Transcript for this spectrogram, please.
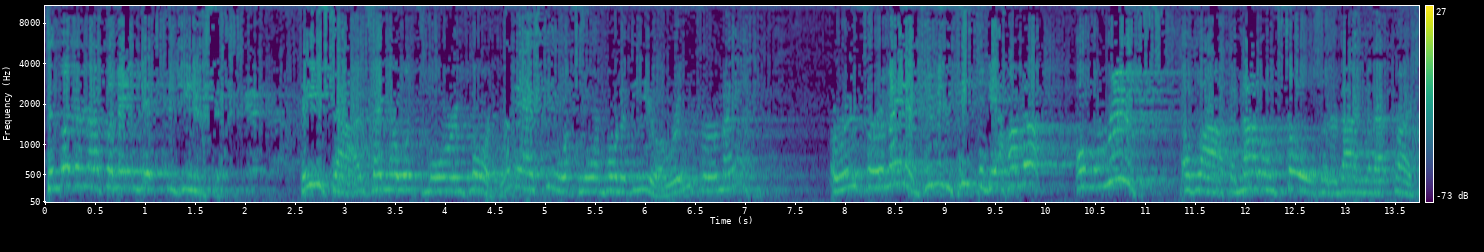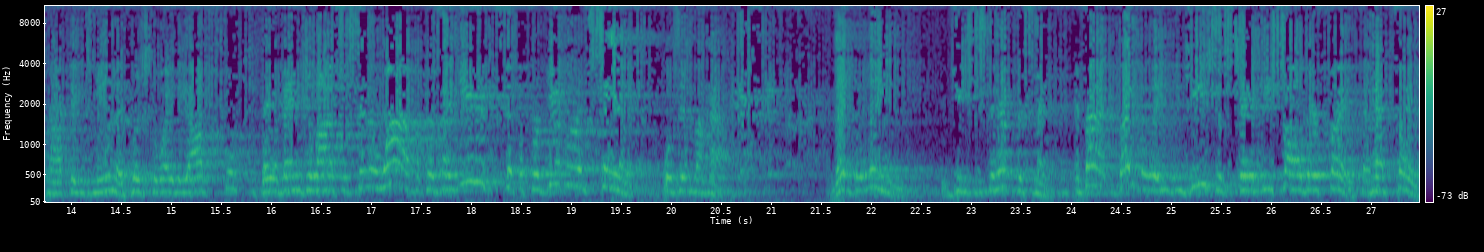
than whether or not the man gets to Jesus. These guys, they know what's more important. Let me ask you what's more important to you, a roof or a man? A roof for a man? Too many people get hung up on the roof of life and not on souls that are dying without Christ. Not these men. They pushed away the obstacle. They evangelized the sinner. Why? Because they knew that the forgiver of sin was in the house. They believed that Jesus could help this man. In fact, they believed when Jesus said he saw their faith. They had faith.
